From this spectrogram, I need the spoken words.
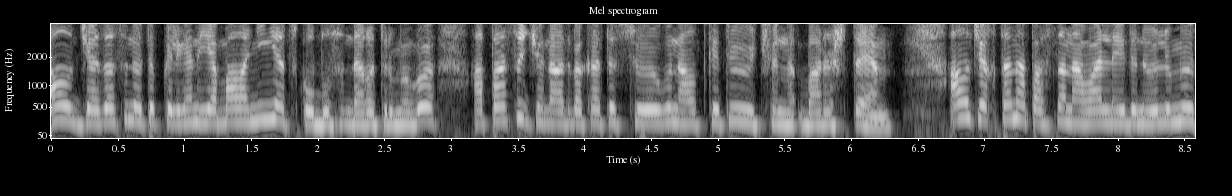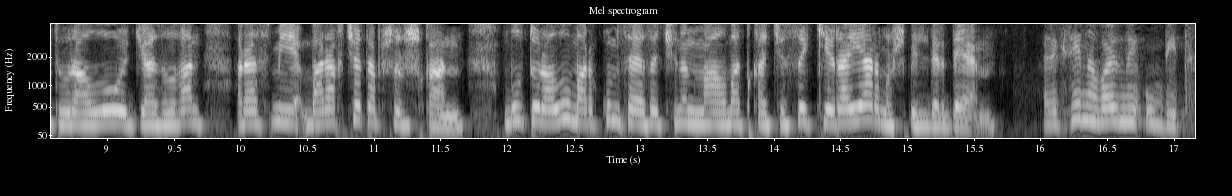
ал жазасын өтөп келген ямало ненецк облусундагы түрмөгө апасы жана адвокаты сөөгүн алып кетүү үчүн барышты. Ал жактан апасына навальныйдын өлүмү тууралуу жазылган расмий баракча тапшырышкан. Бул тууралуу маркум саясатчынын маалымат катчысы кира ярмыш билдирди алексей навальный убит.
